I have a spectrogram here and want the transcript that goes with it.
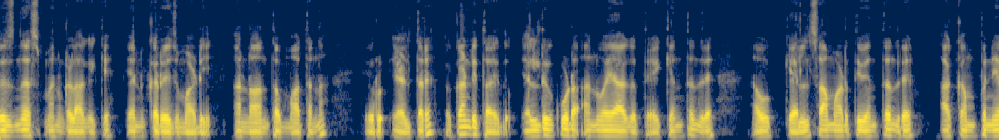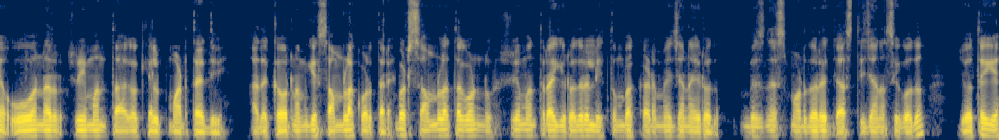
business ಮೆನ್ಗಳಾಗಕ್ಕೆ ಎನ್ಕರೇಜ್ ಮಾಡಿ ಅನ್ನೋ ಅಂತ ಮಾತನ್ನ ಇವರು ಹೇಳ್ತಾರೆ. ಖಂಡಿತ ಇದು ಎಲ್ರಿಗೂ ಕೂಡ ಅನ್ವಯ ಆಗುತ್ತೆ. ಯಾಕೆಂತಂದ್ರೆ ನಾವು ಕೆಲಸ ಮಾಡ್ತೀವಿ ಅಂತಂದ್ರೆ ಆ ಕಂಪನಿಯ ಓನರ್ ಶ್ರೀಮಂತ ಆಗೋಕೆ ಹೆಲ್ಪ್ ಮಾಡ್ತಾ ಇದ್ದೀವಿ. ಅದಕ್ಕೆ ಅವ್ರು ನಮಗೆ ಸಂಬಳ ಕೊಡ್ತಾರೆ. ಬಟ್ ಸಂಬಳ ತಗೊಂಡು ಶ್ರೀಮಂತರಾಗಿರೋದ್ರಲ್ಲಿ ತುಂಬಾ ಕಡಿಮೆ ಜನ ಇರೋದು. ಬಿಸ್ನೆಸ್ ಮಾಡಿದವರೆ ಜಾಸ್ತಿ ಜನ ಸಿಗೋದು. ಜೊತೆಗೆ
